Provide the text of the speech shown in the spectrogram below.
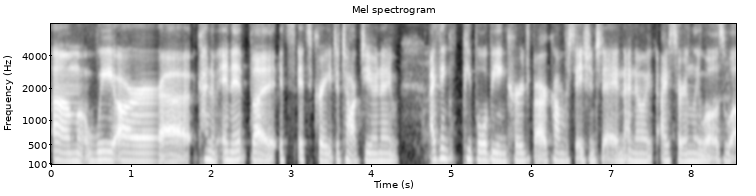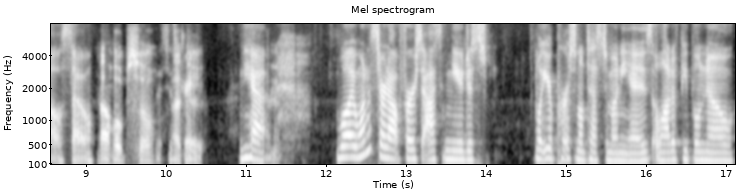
um, we are uh, kind of in it, but it's it's great to talk to you. And I I think people will be encouraged by our conversation today, and I know I, I certainly will as well. So I hope so. This is I great. Do. Yeah. Well, I want to start out first asking you just what your personal testimony is. A lot of people know,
